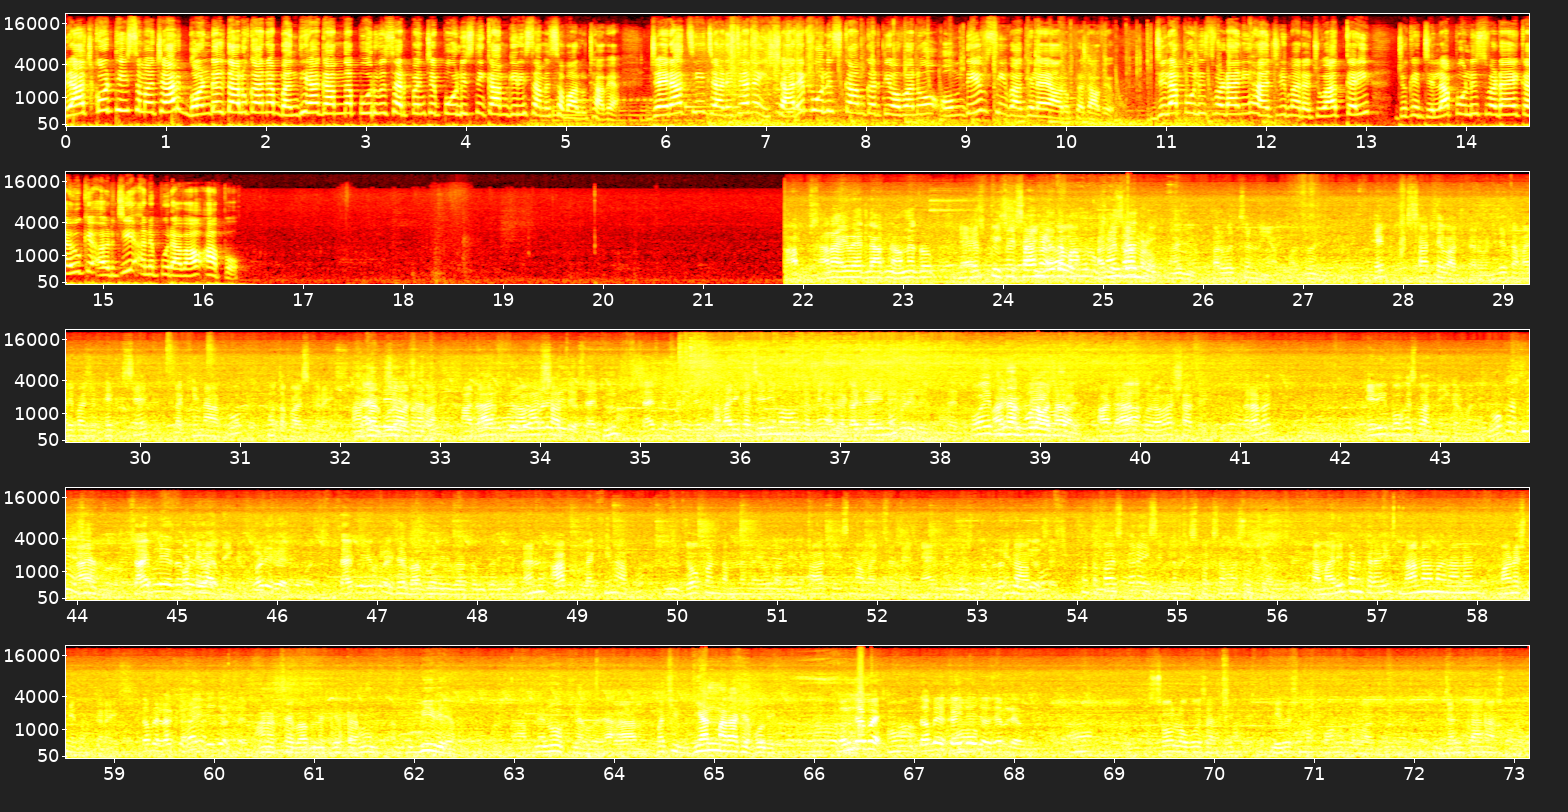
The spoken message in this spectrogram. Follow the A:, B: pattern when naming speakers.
A: રાજકોટથી સમાચાર ગોંડલ તાલુકાના બંધિયા ગામના પૂર્વ સરપંચે પોલીસની કામગીરી સામે સવાલ ઉઠાવ્યા. જયરાજસિંહ જાડેજાના ઇશારે પોલીસ કામ કરતી હોવાનો ઓમદેવસિંહ વાઘેલાએ આરોપ લગાવ્યો. જિલ્લા પોલીસ વડાની હાજરીમાં રજૂઆત કરી જોકે જિલ્લા પોલીસ વડાએ કહ્યું કે અરજી અને પુરાવાઓ આપો.
B: આપ સારા આવ્યા એટલે આપને અમે તો એસપી સાહેબ
C: સાંભળો,
B: તો આમ સાંભળ્યા. હાજી.
C: પરવચન નહીં આપવાનું.
B: હાજી.
C: ફેક્ટ સાથે વાત કરવાની. જે તમારી પાસે ફેક્ટ છે લખીને આપો હું તપાસ કરાવીશ.
B: આધાર પુરાવા સાથે.
C: આધાર પુરાવા સાથે. અમારી કચેરીમાં આવો તમે કોઈ
B: આધાર પુરાવા સાથે.
C: આધાર પુરાવા સાથે. બરાબર? એવી બોગસ વાત નહીં કરવાની.
B: બોગસ નહીં સાહેબ.
D: સાહેબ ને
C: ખોટી વાત નહીં કરવાની.
D: સાહેબ ને.
B: સાહેબ આપણે એવી વાત કરીએ.
C: ના ના આપ લખીને આપો. જો પણ તમને એવું લાગે કે આ કેસમાં અમારી સાથે ન્યાય લખીને આપો. હું તપાસ કરાવીશ એકદમ નિષ્પક્ષામાં શું છે. તમારી પણ કરાવીશ નાનામાં નાના માણસની પણ કરાવીશ.
D: તમે લખી લઈ દેજો સાહેબ.
B: માણસ સાહેબ આપને કહેતા હું બીવે આપણે નો ખ્યાલ હોય. આ પછી ધ્યાનમાં રાખે પોલીસ.
D: સમજેભાઈ
C: હું-
D: તમે કહી દેજો સાહેબને.
C: હું સો લોકો સાથે દિવસમાં ફોન કરવા જનતાના સો લોકો.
